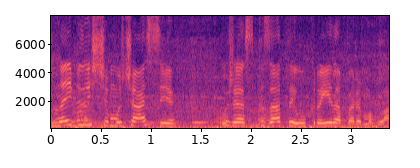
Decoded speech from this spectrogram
в найближчому часі вже сказати Україна перемогла.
